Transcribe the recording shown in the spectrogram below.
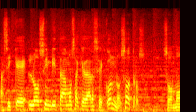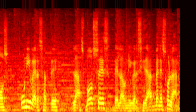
así que los invitamos a quedarse con nosotros. Somos Universate, las voces de la Universidad Venezolana.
